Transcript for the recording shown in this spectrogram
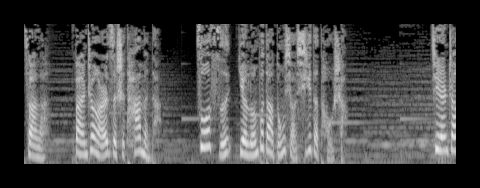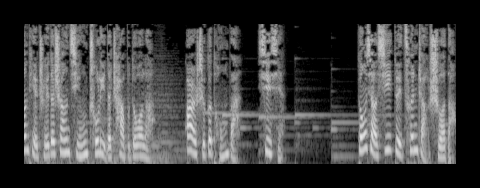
算了，反正儿子是他们的，作死也轮不到董小希的头上。既然张铁锤的伤情处理的差不多了，二十个铜板，谢谢。董小希对村长说道。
